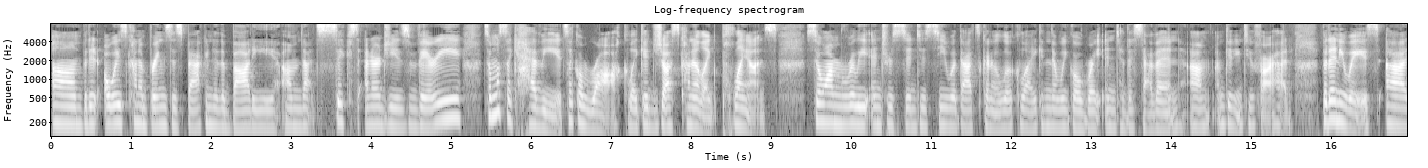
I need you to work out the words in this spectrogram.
Um, but it always kind of brings us back into the body. Um, that six energy is very, it's almost like heavy. It's like a rock, like it just kind of like plants. So, I'm really interested to see what that's going to look like. And then we go right into the seven. Um, I'm getting too far ahead. But, anyways, uh,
